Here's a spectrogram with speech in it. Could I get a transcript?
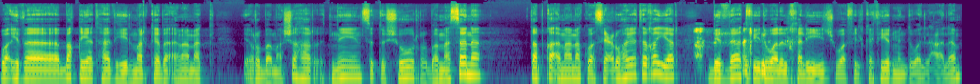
وإذا بقيت هذه المركبة أمامك ربما شهر اثنين ست شهور ربما سنة تبقى أمامك وسعرها يتغير. بالذات في دول الخليج وفي الكثير من دول العالم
